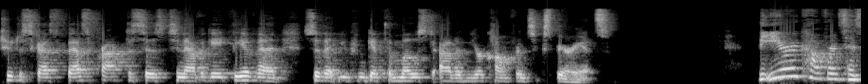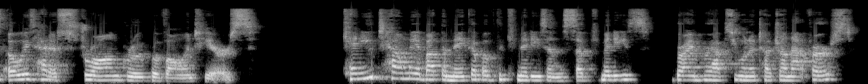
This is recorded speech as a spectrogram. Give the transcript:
to discuss best practices to navigate the event so that you can get the most out of your conference experience. The ERA conference has always had a strong group of volunteers. Can you tell me about the makeup of the committees and the subcommittees? Brian, perhaps you want to touch on that first?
